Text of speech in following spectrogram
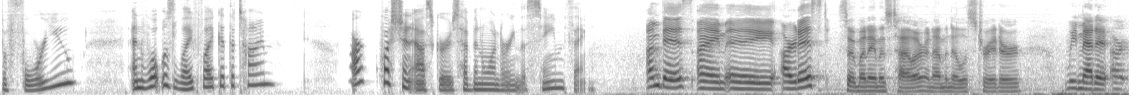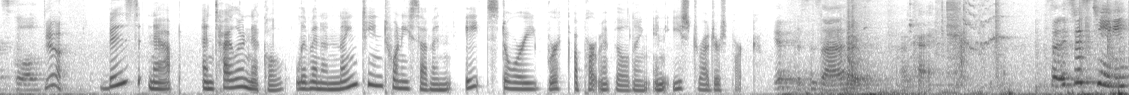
before you? And what was life like at the time? Our question askers have been wondering the same thing. I'm Biz. I'm a artist. So my name is Tyler, and I'm an illustrator. We met at art school. Yeah. Biz Knapp and Tyler Nickel live in a 1927 eight-story brick apartment building in East Rogers Park. Yep, this is us. Okay. So it's just teeny.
